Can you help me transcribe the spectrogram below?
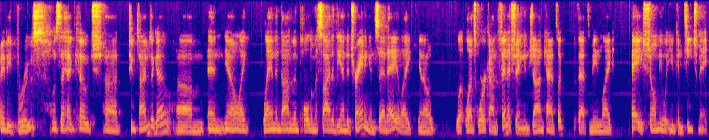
maybe Bruce was the head coach uh, two times ago. Um, and, you know, like Landon Donovan pulled him aside at the end of training and said, Hey, like, you know, let, us work on finishing. And John kind of took that to mean like, Hey, show me what you can teach me.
